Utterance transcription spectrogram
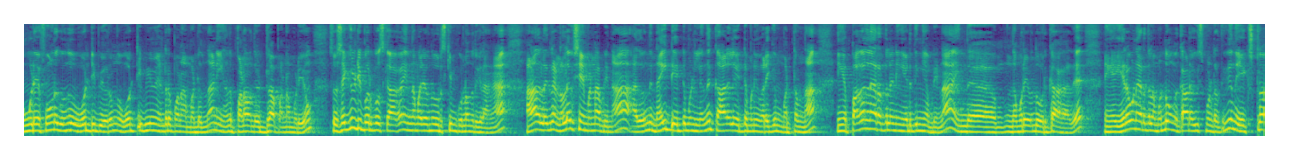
உங்களுடைய ஃபோனுக்கு வந்து ஒரு ஓடிபி வரும். இந்த ஓடிபியும் என்டர் பண்ணால் மட்டும்தான் நீங்கள் வந்து பணம் வந்து வித்ட்ரா பண்ண முடியும். ஸோ செக்யூரிட்டி பர்பஸ்க்காக இந்த மாதிரி வந்து ஒரு ஸ்கீம் கொண்டு வந்திருக்காங்க ஆனால் அதில் இருக்கிற நல்ல விஷயம் என்ன அப்படின்னா அது வந்து நைட் எட்டு மணிலேருந்து காலையில் எட்டு மணி வரைக்கும் மட்டும்தான். நீங்கள் பகல் நேரத்தில் நீங்கள் எடுத்தீங்க அப்படின்னா இந்த இந்த முறை வந்து ஒர்க் ஆகாது. நீங்கள் இரவு நேரத்தில் மட்டும் உங்கள் கார்டை யூஸ் பண்ணுறதுக்கு இந்த எக்ஸ்ட்ரா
